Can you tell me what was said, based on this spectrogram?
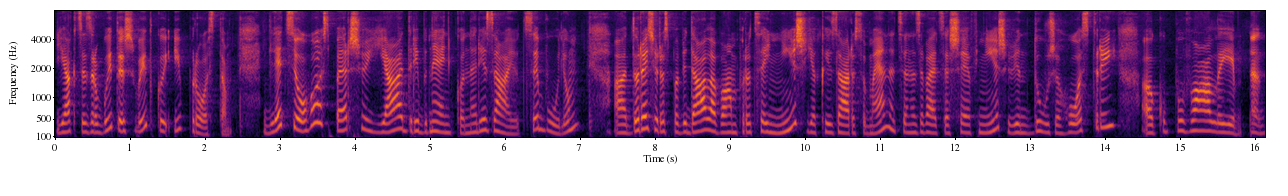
як це зробити швидко і просто. Для цього спершу я дрібненько нарізаю цибулю. До речі, розповідала вам про цей ніж, який зараз у мене. Це називається шеф-ніж. Він дуже гострий. Купували, е,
